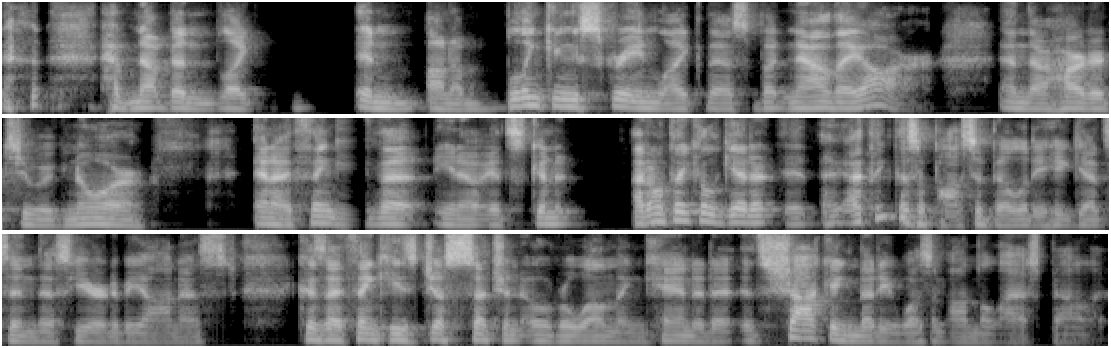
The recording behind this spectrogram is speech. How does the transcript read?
have not been like in on a blinking screen like this, but now they are, and they're harder to ignore. And I think that you know it's gonna. I don't think he'll get it. I think there's a possibility he gets in this year, to be honest, because I think he's just such an overwhelming candidate. It's shocking that he wasn't on the last ballot.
